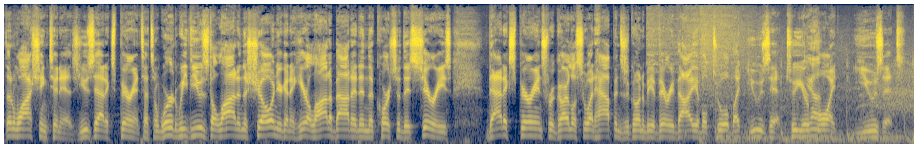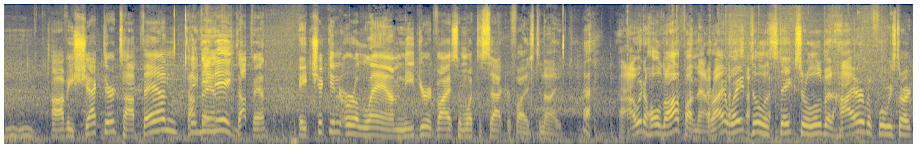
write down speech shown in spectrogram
than Washington is. Use that experience. That's a word we've used a lot in the show, and you're going to hear a lot about it in the course of this series. That experience, regardless of what happens, is going to be a very valuable tool, but use it. To your Yeah. point, use it. Mm-hmm. Avi Schechter, top fan. Top Ding, fan. ding, ding. Top fan. A chicken or a lamb? Need your advice on what to sacrifice tonight. I would hold off on that, right? Wait until the stakes are a little bit higher before we start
